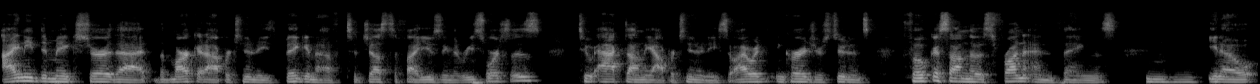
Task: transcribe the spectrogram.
I need to make sure that the market opportunity is big enough to justify using the resources to act on the opportunity so i would encourage your students focus on those front end things mm-hmm. you know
